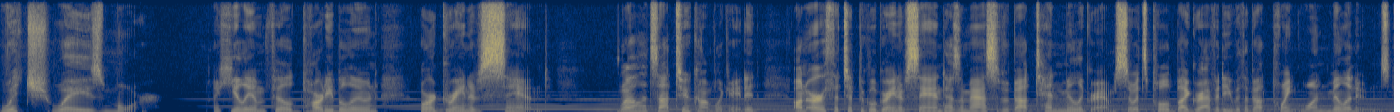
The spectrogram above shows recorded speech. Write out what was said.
Which weighs more? A helium filled party balloon or a grain of sand? Well, it's not too complicated. On Earth, a typical grain of sand has a mass of about 10 milligrams, so it's pulled by gravity with about 0.1 millinewtons.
